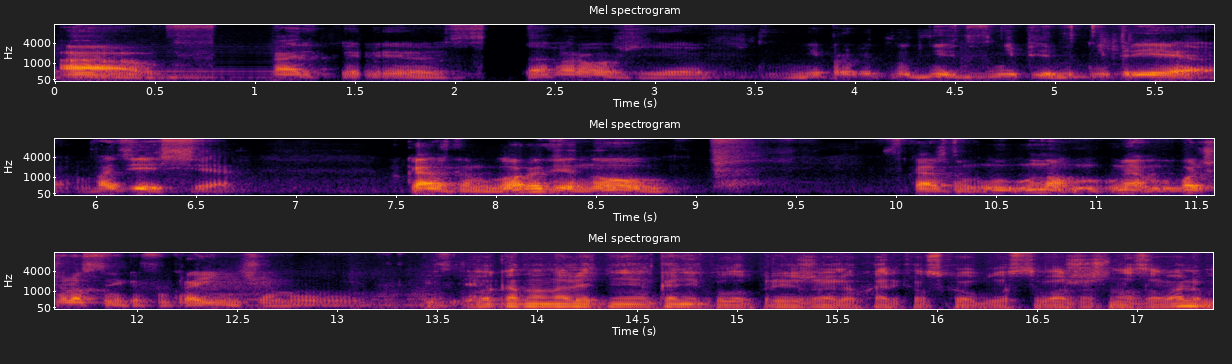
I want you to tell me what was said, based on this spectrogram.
а в Харькове, в Запорожье, в Днепро- ну, в Днепре, в Днепре, в Одессе, в каждом городе, ну, в каждом, ну, у меня больше родственников в Украине, чем в Питере. Вы когда на летние каникулы приезжали в Харьковскую область, вас же называли?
